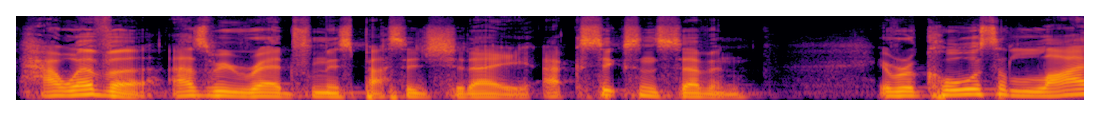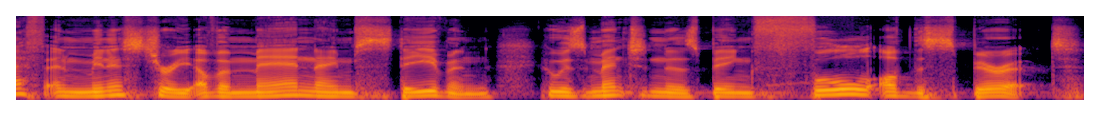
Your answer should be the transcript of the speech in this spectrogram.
However, as we read from this passage today, Acts 6 and 7, it recalls the life and ministry of a man named Stephen who is mentioned as being full of the Spirit,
